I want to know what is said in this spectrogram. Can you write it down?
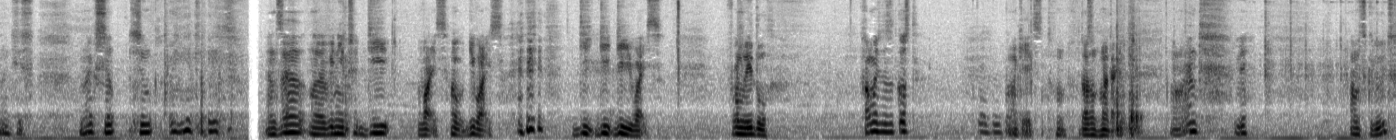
Like this. Next thing we need is And then uh, we need device. Oh, device. D, D, device from Lidl. How much does it cost? Okay, it doesn't matter. And we unscrew it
